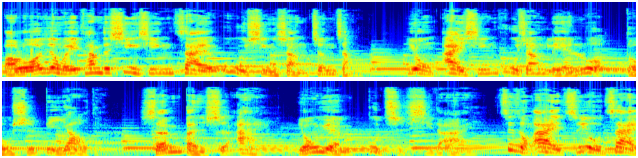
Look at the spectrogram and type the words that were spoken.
保罗认为他们的信心在悟性上增长。用爱心互相联络都是必要的。神本是爱，永远不止息的爱。这种爱只有在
